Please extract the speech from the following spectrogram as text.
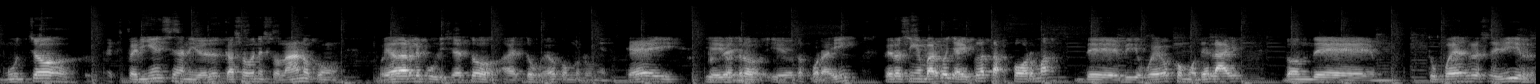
muchas experiencias a nivel del caso venezolano con voy a darle publicidad a estos juegos como RuneScape y hay otros y hay otros por ahí pero sin embargo ya hay plataformas de videojuegos como The Light donde tú puedes recibir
